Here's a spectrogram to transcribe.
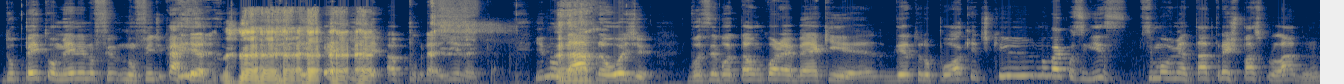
do Peyton Manning no, fim, no fim de carreira. e é por aí, né, cara? E não dá é. pra hoje você botar um quarterback dentro do pocket que não vai conseguir se movimentar três passos para o lado. Né?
